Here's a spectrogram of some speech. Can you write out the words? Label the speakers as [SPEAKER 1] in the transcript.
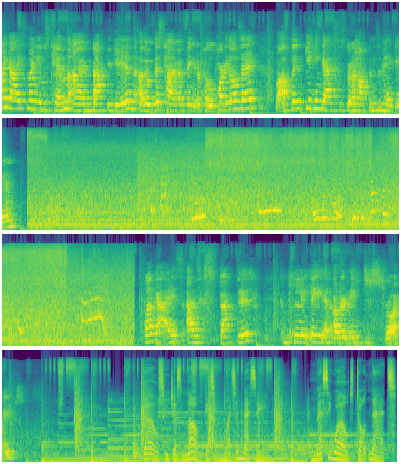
[SPEAKER 1] Hi guys, my name is Kim. I'm back again, although this time I've been at a pool party all day. But I think you can guess what's going to happen to me again. oh my god. well guys, as expected, completely and utterly destroyed.
[SPEAKER 2] Girls who just love getting wet and messy. messyworld.net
